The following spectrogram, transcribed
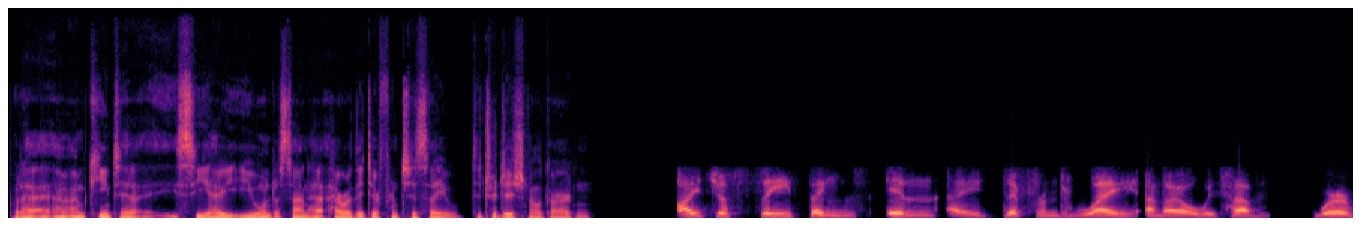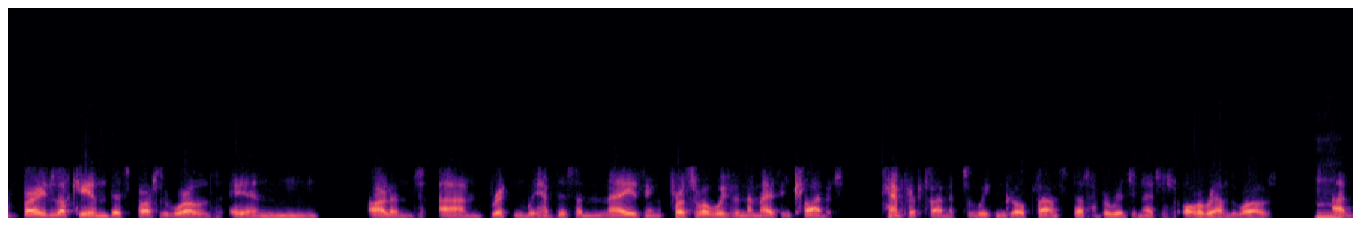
But I, am keen to see how you understand how, how are they different to say the traditional garden. I just see things in a different way, and I always have. We're very lucky in this part of the world in Ireland and Britain, we have this amazing, first of all, we have an amazing climate, temperate climate, so we can grow plants that have originated all around the world. Mm. And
